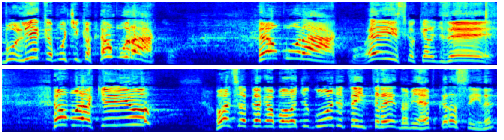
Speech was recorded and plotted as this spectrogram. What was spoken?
Bulica, buticão, é um buraco. É um buraco. É isso que eu quero dizer. É um buraquinho onde você pega a bola de gude, tem três. Na minha época era assim, né?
